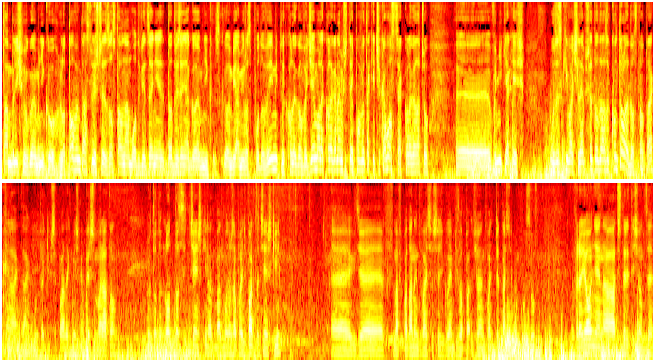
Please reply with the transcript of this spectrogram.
Tam byliśmy w gołębniku lotowym, teraz tu jeszcze został nam odwiedzenie, do odwiedzenia gołębnik z gołębiami rozpłodowymi. Tu kolegą wejdziemy, ale kolega nam jeszcze tutaj powie takie ciekawostki. Jak kolega zaczął e, wyniki jakieś uzyskiwać lepsze, to od razu kontrolę dostał, tak? Tak, tak, był taki przypadek, mieliśmy pierwszy maraton. Był to lot dosyć ciężki, no, można powiedzieć bardzo ciężki, e, gdzie na wkładanych 26 gołębi wziąłem dwa- 15 konkursów. W rejonie na 4000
